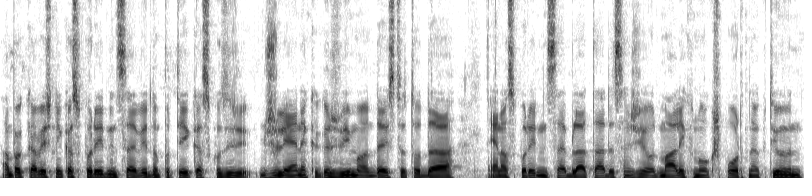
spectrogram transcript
Ampak, kaj veš, neka sporednica je vedno poteka skozi življenje, ki ga živimo. Dejstvo je to, da ena sporednica je bila ta, da sem že od malih nog športno aktiven,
